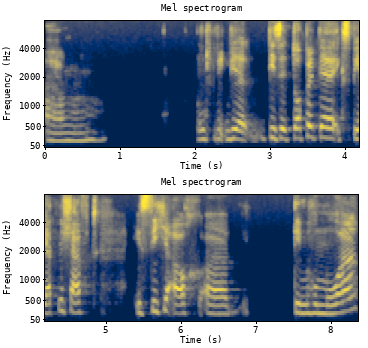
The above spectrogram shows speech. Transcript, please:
ähm, wir, diese doppelte Expertenschaft ist sicher auch äh, dem Humor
